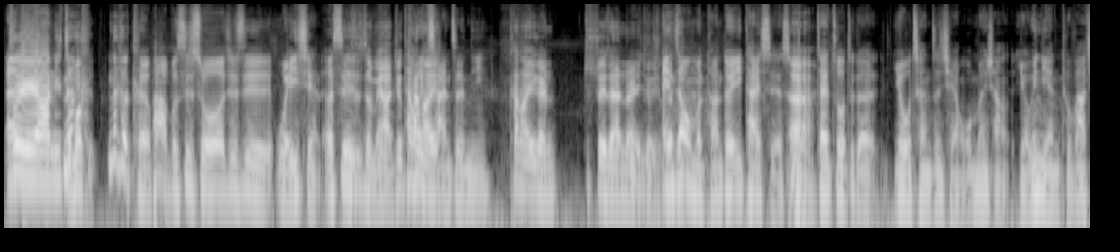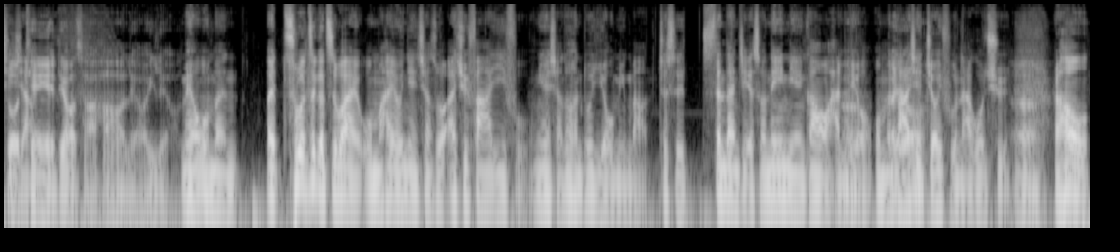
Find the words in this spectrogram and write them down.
对呀，你怎么那个可怕不是说就是危险，而是是怎么样？就他会缠着你，看到一个人睡在那里就去。你知道我们团队一开始的时候，在做这个游程之前，我们想有一年突发奇想做田野调查，好好聊一聊。没有我们。呃，除了这个之外，我们还有一年想说，哎，去发衣服，因为想说很多游民嘛，就是圣诞节的时候那一年刚好寒流，我们把一些旧衣服拿过去。嗯，然后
